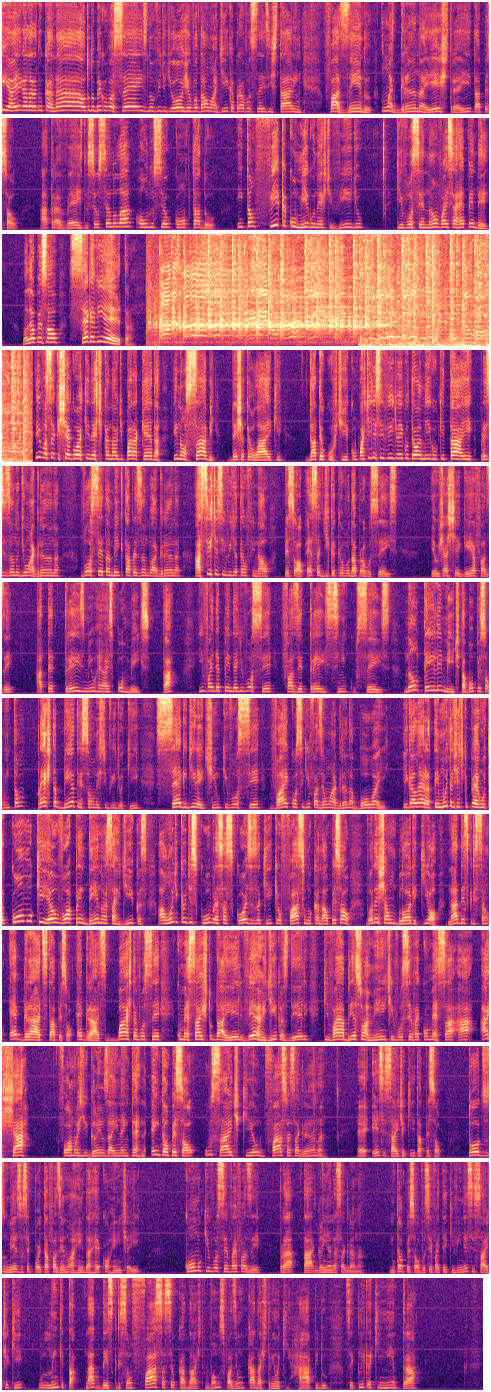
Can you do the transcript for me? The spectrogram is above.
E aí galera do canal, tudo bem com vocês? No vídeo de hoje eu vou dar uma dica para vocês estarem fazendo uma grana extra aí, tá pessoal? Através do seu celular ou do seu computador. Então fica comigo neste vídeo que você não vai se arrepender. Valeu pessoal, segue a vinheta! Você que chegou aqui neste canal de paraquedas e não sabe, deixa teu like, dá teu curtir, compartilha esse vídeo aí com teu amigo que tá aí precisando de uma grana. Você também que tá precisando de uma grana, assiste esse vídeo até o final. Pessoal, essa dica que eu vou dar para vocês, eu já cheguei a fazer até 3 mil reais por mês, tá? E vai depender de você fazer 3, 5, 6, não tem limite, tá bom pessoal? Então Presta bem atenção neste vídeo aqui, segue direitinho que você vai conseguir fazer uma grana boa aí. E galera, tem muita gente que pergunta como que eu vou aprendendo essas dicas, aonde que eu descubro essas coisas aqui que eu faço no canal. Pessoal, vou deixar um blog aqui ó, na descrição, é grátis tá pessoal, é grátis, basta você começar a estudar ele, ver as dicas dele, que vai abrir a sua mente e você vai começar a achar formas de ganhos aí na internet. Então, pessoal, o site que eu faço essa grana é esse site aqui, tá, pessoal? Todos os meses você pode estar tá fazendo uma renda recorrente aí. Como que você vai fazer para tá ganhando essa grana? Então, pessoal, você vai ter que vir nesse site aqui. O link está na descrição. Faça seu cadastro. Vamos fazer um cadastrinho aqui rápido. Você clica aqui em entrar.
